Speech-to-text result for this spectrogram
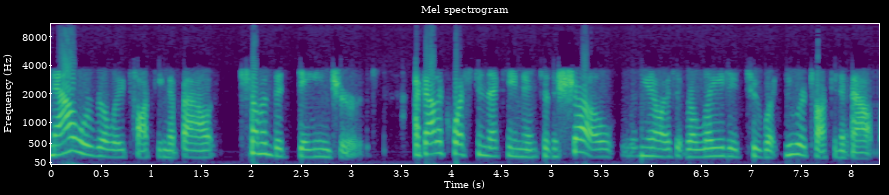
now we're really talking about some of the dangers. I got a question that came into the show, you know, as it related to what you were talking about.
